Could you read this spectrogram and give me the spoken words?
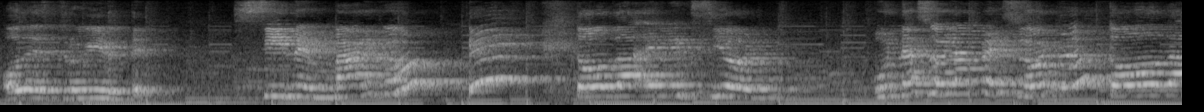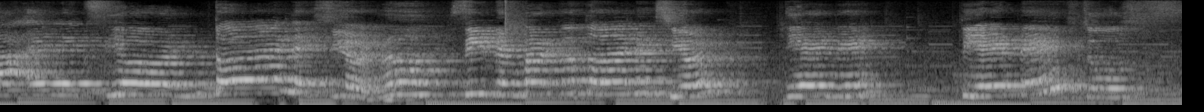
o destruirte. sin embargo, Toda elección, una sola persona, toda elección toda elección. ah, Sin embargo, toda elección tiene tiene sus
